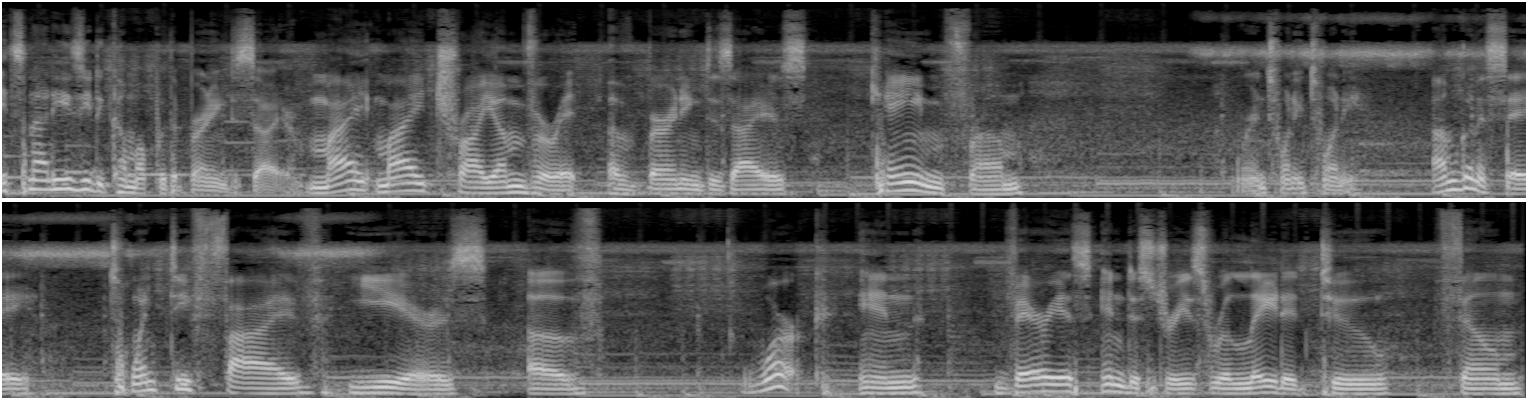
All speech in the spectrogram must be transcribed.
It's not easy to come up with a burning desire. My my triumvirate of burning desires came from we're in 2020. I'm going to say 25 years of work in various industries related to film,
